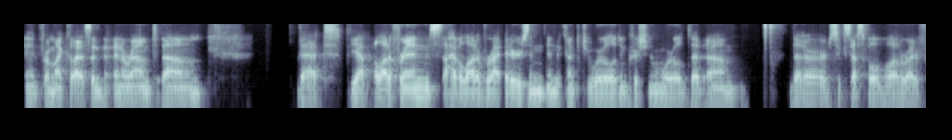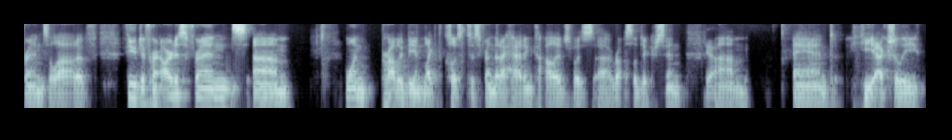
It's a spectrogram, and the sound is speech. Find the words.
and from my class and, and around um, that yeah a lot of friends i have a lot of writers in, in the country world and christian world that um, that are successful a lot of writer friends a lot of few different artist friends um, one probably being like the closest friend that i had in college was uh, russell dickerson yeah. Um, and he actually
